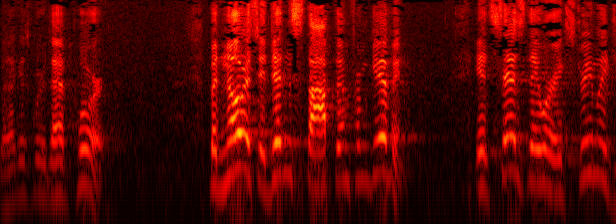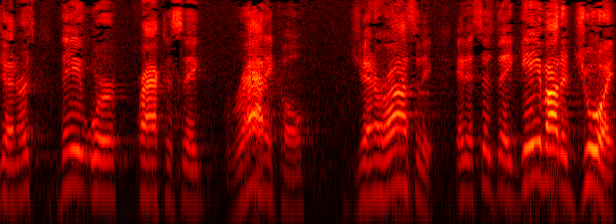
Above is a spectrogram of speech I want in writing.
but I guess we're that poor. But notice it didn't stop them from giving. It says they were extremely generous. They were practicing radical generosity. And it says they gave out of joy.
